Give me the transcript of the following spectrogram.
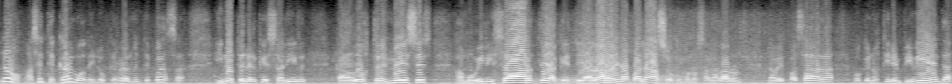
No, hacete cargo de lo que realmente pasa y no tener que salir cada dos, tres meses a movilizarte, a que te agarren a palazo como nos agarraron la vez pasada o que nos tiren pimienta.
